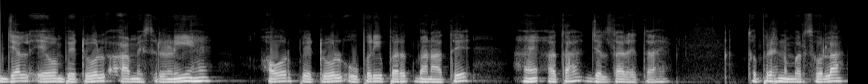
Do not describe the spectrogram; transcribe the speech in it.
जल एवं पेट्रोल अमिश्रणीय हैं और पेट्रोल ऊपरी परत बनाते हैं, अतः जलता रहता है। तो प्रश्न नंबर सोलह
